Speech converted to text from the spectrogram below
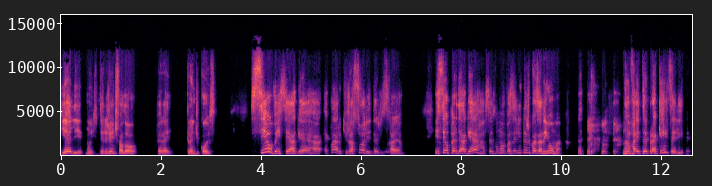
E ele, muito inteligente, falou: peraí, grande coisa. Se eu vencer a guerra, é claro que já sou líder de Israel. E se eu perder a guerra, vocês não vão fazer líder de coisa nenhuma. não vai ter para quem ser líder.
